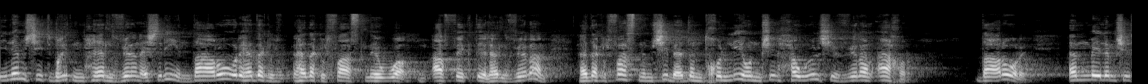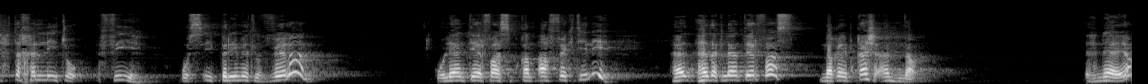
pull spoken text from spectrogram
إلا مشيت بغيت نمحي هاد ال VLAN 20 ضروري هذاك هذاك ال Fast اللي هو affecté لهاد ال VLAN هذاك ال Fast نمشي بعدا ندخل ليه ونمشي نحولو لشي VLAN آخر. ضروري. أما إلا مشيت حتى خليته فيه وسيبريميت الفيلان والانترفاس بقى م affecté ليه هذاك ال interface ما غيبقاش عندنا. هنايا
